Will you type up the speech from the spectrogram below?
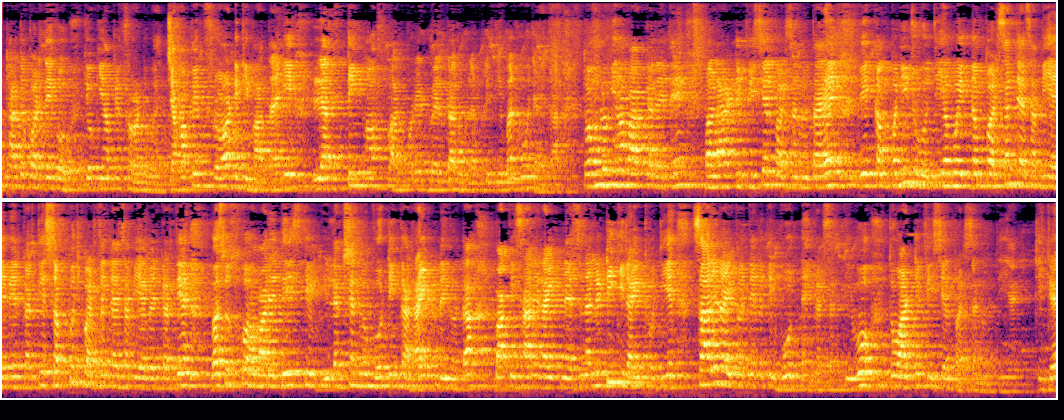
उठा दो पर्दे को, क्योंकि यहाँ पे फ्रॉड हुआ जहाँ पे फ्रॉड की बात आएगी लेफ्टिंग ऑफ़ कॉर्पोरेट वेल का रूल एप्लीकेबल हो जाएगा। तो हम लोग यहाँ बात कर रहे थे। पहला आर्टिफिशियल पर्सन होता है, एक कंपनी जो होती है, वो एकदम पर्सन जैसा बिहेवियर करती है, सब कुछ पर्सन जैसा बिहेवियर करती है। बस उसको हमारे देश के इलेक्शन में वोटिंग का राइट नहीं होता, बाकी सारे राइट नेशनलिटी की राइट होती है। सारे राइट होते हैं, लेकिन वोट नहीं कर सकती वो तो आर्टिफिशियल पर्सन होती है, ठीक है?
